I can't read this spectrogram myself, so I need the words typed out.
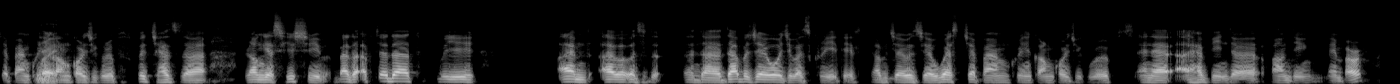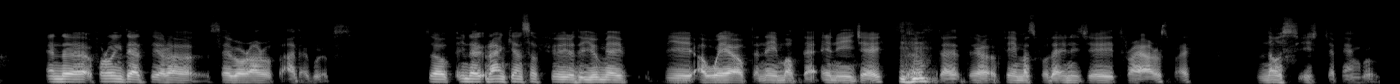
Japan Clinical right. Oncology Group, which has the longest history. But after that, we, I'm, I was the, the WJOG was created. WJOG West Japan Clinical Oncology Group, and I, I have been the founding member. And uh, following that, there are several other groups. So in the lung cancer field, you may be aware of the name of the NEJ. So mm-hmm. the, they're famous for the NEJ trials, right? Northeast Japan Group.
